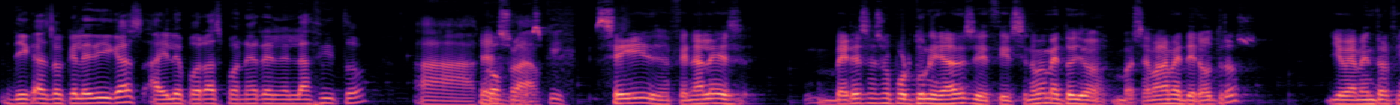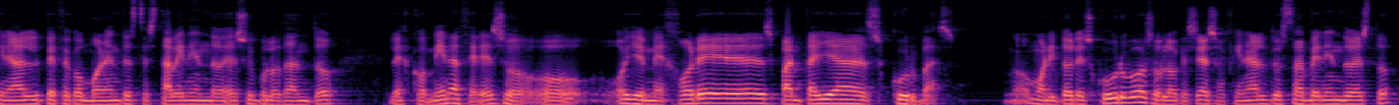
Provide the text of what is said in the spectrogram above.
digas lo que le digas, ahí le podrás poner el enlacito a compra es. aquí. Sí, al final es ver esas oportunidades y decir, si no me meto yo, se van a meter otros. Y obviamente al final el PC Componentes te está vendiendo eso y por lo tanto les conviene hacer eso. O, oye, mejores pantallas curvas, ¿no? monitores curvos o lo que sea. Si al final tú estás vendiendo esto,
